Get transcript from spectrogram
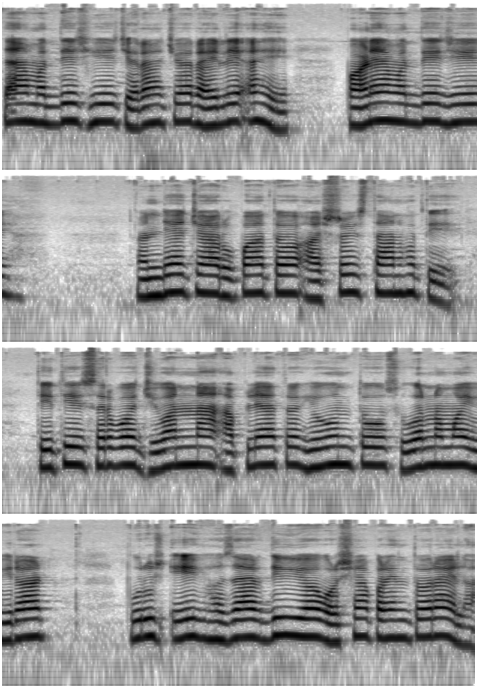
त्यामध्येच हे चराचर राहिले आहे. पाण्यामध्ये जे अंड्याच्या रूपात आश्रयस्थान होते तेथे सर्व जीवांना आपल्यात घेऊन तो सुवर्णमय विराट पुरुष एक हजार दिव्य वर्षापर्यंत राहिला.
